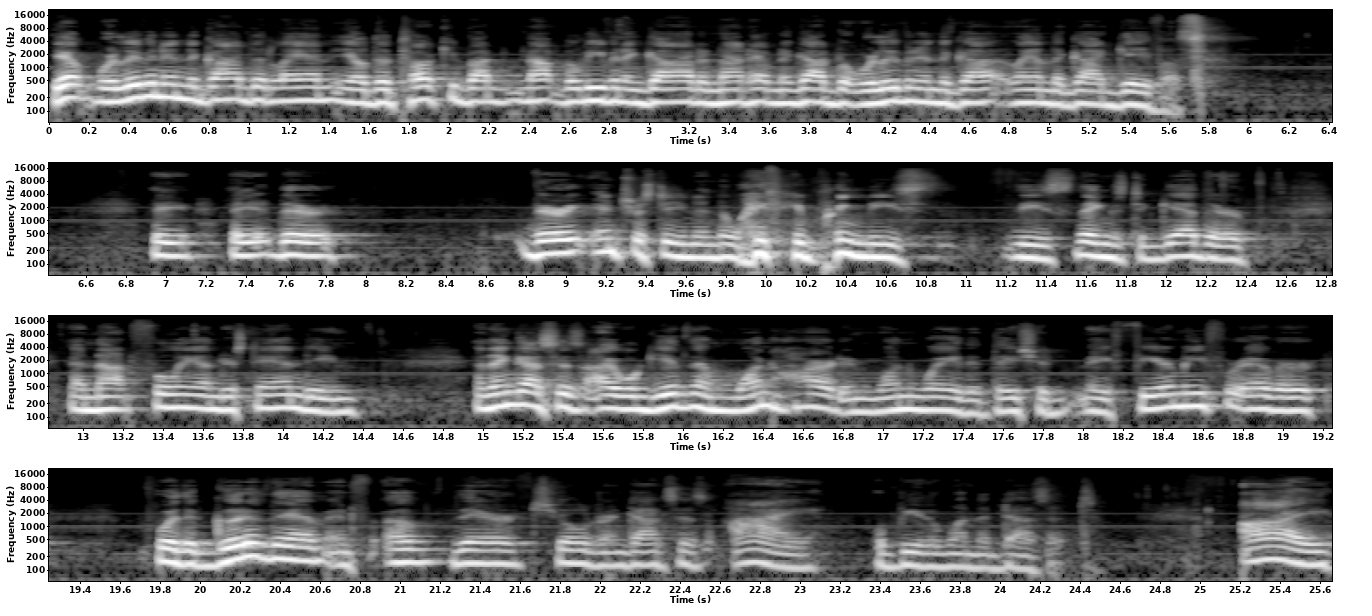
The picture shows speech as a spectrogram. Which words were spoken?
Yep, we're living in the God that land, you know, they'll talk about not believing in God and not having a God, but we're living in the God, land that God gave us. they, they, they're very interesting in the way they bring these, these things together and not fully understanding and then God says, I will give them one heart and one way that they should may fear me forever for the good of them and of their children. God says, I will be the one that does it. I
